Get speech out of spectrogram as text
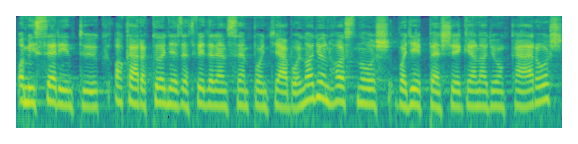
ami szerintük akár a környezetvédelem szempontjából nagyon hasznos, vagy éppenséggel nagyon káros,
